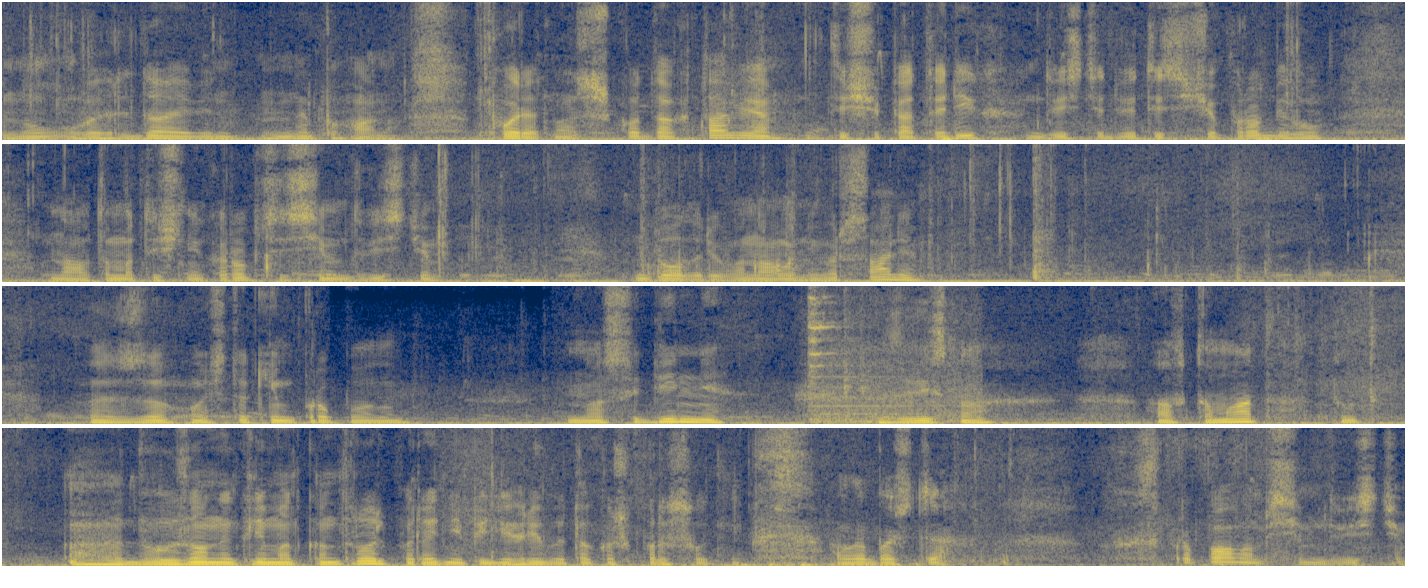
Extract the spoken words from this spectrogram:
Ну, виглядає він непогано. Поряд у нас Шкода Octavia, 2005 рік, 202 тисячі пробігу на автоматичній коробці 7200 доларів. Вона в універсалі з ось таким пропалом на сидінні. Звісно, автомат. Тут е, двохзонний клімат-контроль, передні підігріви також присутні. Але бачите, з пропалом 7200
